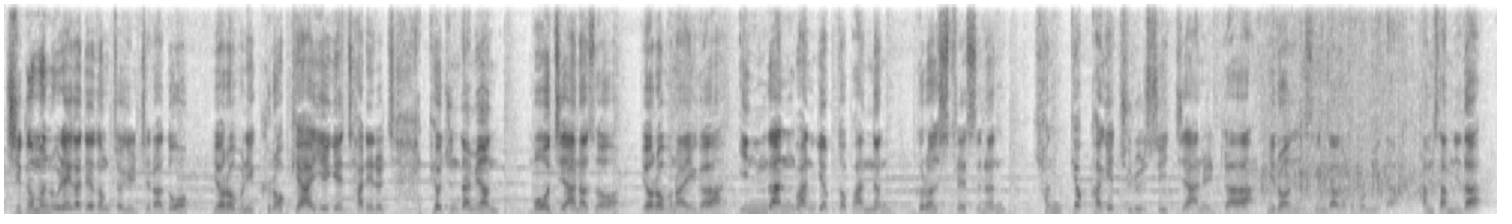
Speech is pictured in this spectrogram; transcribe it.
지금은 우리 애가 내성적일지라도 여러분이 그렇게 아이에게 자리를 잘 펴준다면 머지않아서 여러분 아이가 인간관계부터 받는 그런 스트레스는 현격하게 줄일 수 있지 않을까 이런 생각을 해봅니다. 감사합니다.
